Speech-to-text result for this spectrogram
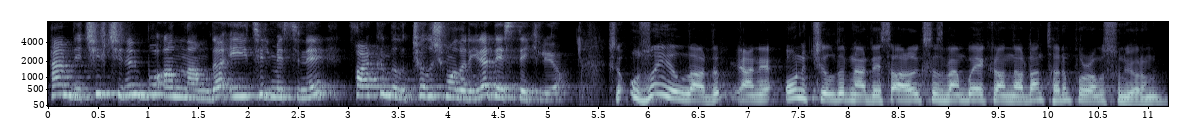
hem de çiftçinin bu anlamda eğitilmesini farkındalık çalışmalarıyla destekliyor. Şimdi uzun yıllardır yani 13 yıldır neredeyse aralıksız ben bu ekranlardan tarım programı sunuyorum.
